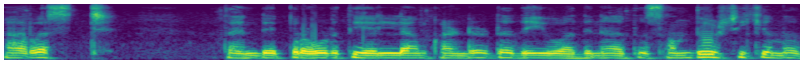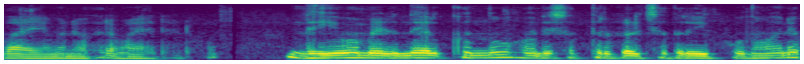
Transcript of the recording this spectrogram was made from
അറസ്റ്റ് തന്റെ പ്രവൃത്തിയെല്ലാം കണ്ടിട്ട് ദൈവം അതിനകത്ത് സന്തോഷിക്കുന്നതായ മനോഹരമായ ദൈവം എഴുന്നേൽക്കുന്നു അവന്റെ ശത്രുക്കൾ ചിതറിപ്പോകുന്നു അവനെ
